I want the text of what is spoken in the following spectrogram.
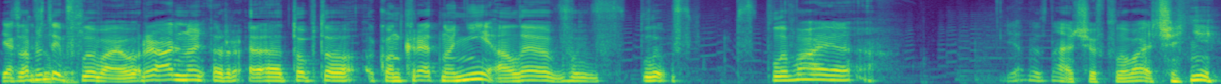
Як завжди впливає. Реально, е, тобто конкретно ні, але впливає. Я не знаю, чи впливає, чи ні.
